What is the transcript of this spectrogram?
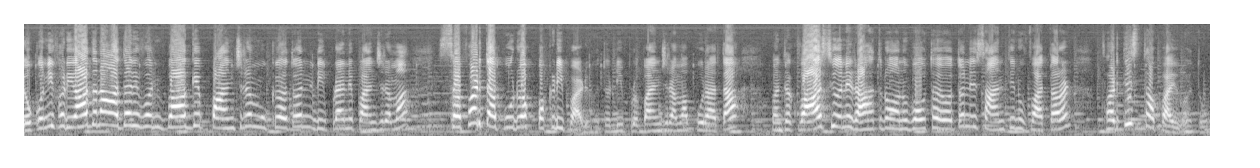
લોકોની ફરિયાદના આધારે વન વિભાગે પાંજરે મૂક્યો હતો અને દીપડાને પાંજરામાં સફળતાપૂર્વક પકડી પાડ્યો હતો. દીપડો પાંજરામાં પુરાતા પંથકવાસીઓને રાહતનો અનુભવ થયો હતો અને શાંતિનું વાતાવરણ ફરતી સ્થપાયું હતું.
